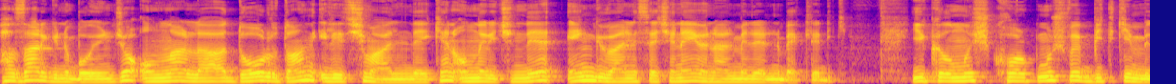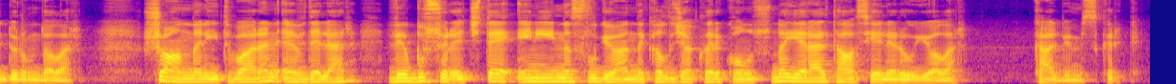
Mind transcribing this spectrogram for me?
pazar günü boyunca onlarla doğrudan iletişim halindeyken onlar için de en güvenli seçeneğe yönelmelerini bekledik. Yıkılmış, korkmuş ve bitkin bir durumdalar. Şu andan itibaren evdeler ve bu süreçte en iyi nasıl güvende kalacakları konusunda yerel tavsiyelere uyuyorlar. Kalbimiz kırık.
